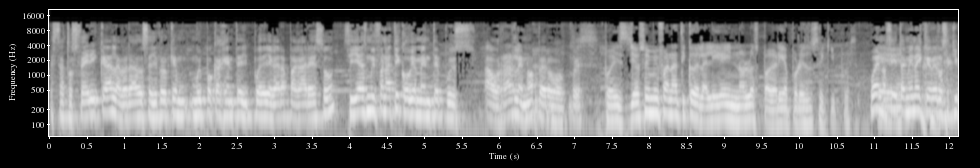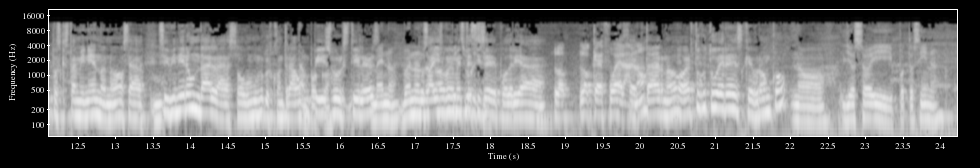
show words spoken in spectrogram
estratosférica, la verdad, o sea, yo creo que muy poca gente puede llegar a pagar eso. Si ya es muy fanático, obviamente, pues ahorrarle, ¿no? Pero, pues... Pues yo soy muy fanático de la liga y no los pagaría por esos equipos. Bueno, sí, Eh, también hay que ver los equipos que están viniendo, ¿no? O sea, si viniera un Dallas o un contra un Tampoco. Pittsburgh Steelers, Menos. Bueno, pues no, ahí no, obviamente Pittsburgh sí, sí. se podría Lo, lo que fuera, ¿no? aceptar, ¿no? A ver, ¿tú, tú eres que bronco? No, yo soy potosina. Yeah.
